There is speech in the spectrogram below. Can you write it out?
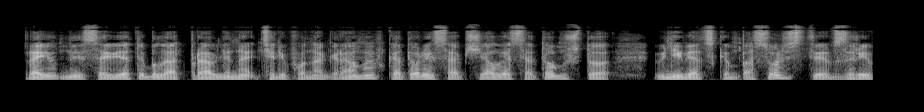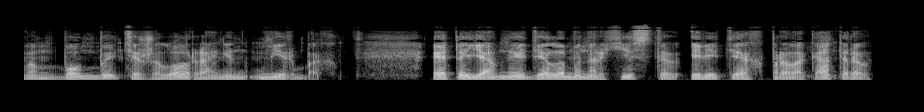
районные советы была отправлена телефонограмма, в которой сообщалось о том, что в немецком посольстве взрывом бомбы тяжело ранен Мирбах. Это явное дело монархистов или тех провокаторов,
